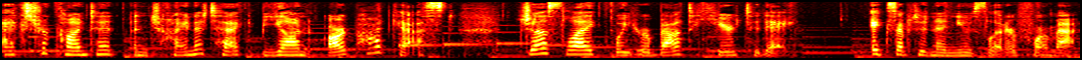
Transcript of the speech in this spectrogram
extra content on China tech beyond our podcast, just like what you're about to hear today, except in a newsletter format.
